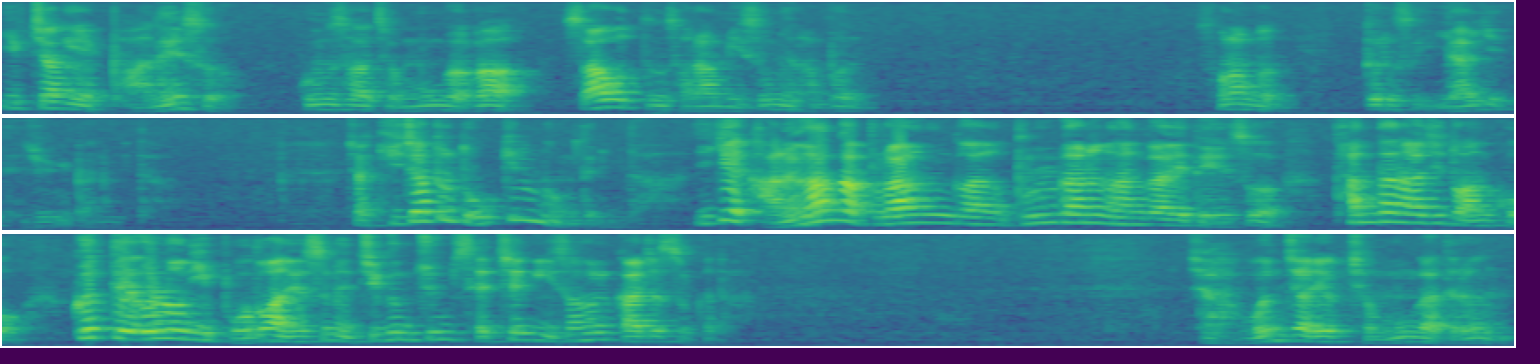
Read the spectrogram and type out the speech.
입장에 반해서 군사 전문가가 싸웠던 사람이 있으면 한번 손 한번 들어서 이야기해 주기 바랍니다. 자, 기자들도 웃기는 놈들입니다. 이게 가능한가 불가능한가, 불가능한가에 대해서 판단하지도 않고 그때 언론이 보도 안 했으면 지금쯤 세 책 이상을 가졌을 거다. 자, 원자력 전문가들은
